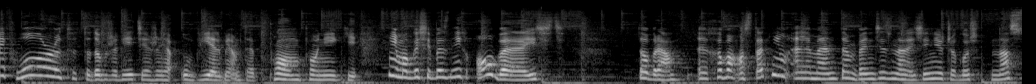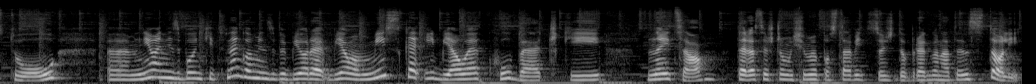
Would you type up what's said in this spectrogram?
Life World, to dobrze wiecie, że ja uwielbiam te pomponiki. Nie mogę się bez nich obejść. Dobra, e, chyba ostatnim elementem będzie znalezienie czegoś na stół. Nie ma nic błękitnego, więc wybiorę białą miskę i białe kubeczki. No i co? Teraz jeszcze musimy postawić coś dobrego na ten stolik.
